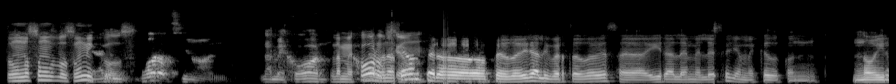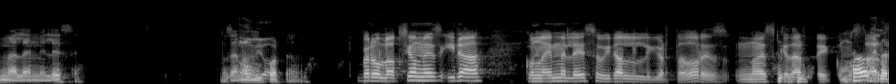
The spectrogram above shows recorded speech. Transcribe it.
Entonces no somos los únicos. mejor opción. La mejor. La mejor opción. pero, pero de ir a Libertadores a ir a la MLS, yo me quedo con no irme a la MLS. O sea, no me importa. Pero la opción es ir a con la MLS o ir a los Libertadores, no es quedarte como No, estás.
